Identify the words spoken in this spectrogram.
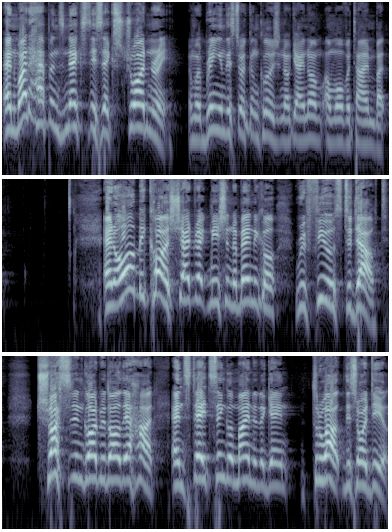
And what happens next is extraordinary. And we're bringing this to a conclusion. Okay, I know I'm, I'm over time, but And all because Shadrach, Meshach, and Abednego refused to doubt, trusted in God with all their heart, and stayed single minded again throughout this ordeal.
